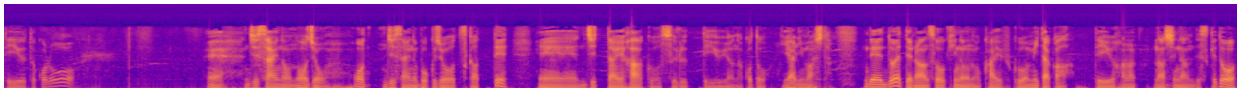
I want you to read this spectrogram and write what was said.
ていうところを、えー、実際の農場を実際の牧場を使って、えー、実態把握をするっていうようなことをやりました。でどうやって卵巣機能の回復を見たかっていう話なんですけど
